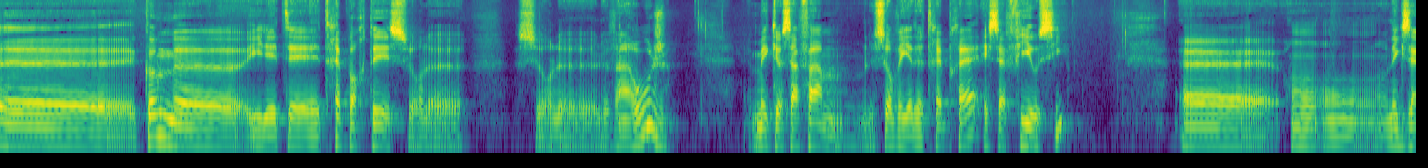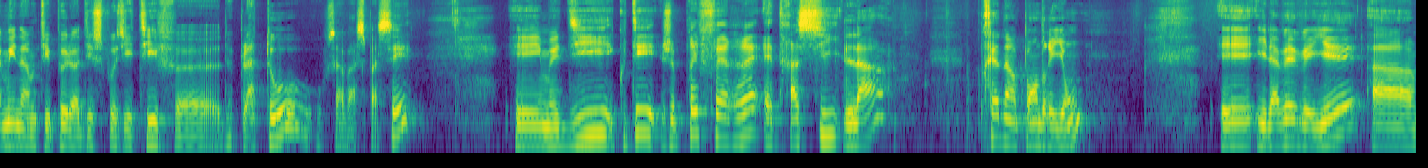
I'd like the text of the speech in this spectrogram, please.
euh, comme euh, il était très porté sur le, sur le, vin rouge, mais que sa femme le surveillait de très près, et sa fille aussi, euh, on, examine un petit peu le dispositif de plateau, où ça va se passer et il me dit, écoutez, je préférerais être assis là, près d'un pendrillon. Et il avait veillé à,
